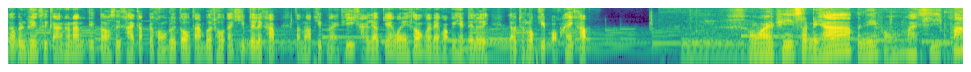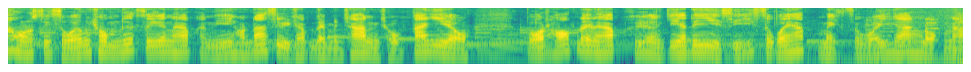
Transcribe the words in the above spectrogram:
เราเป็นเพียงสื่อกลางเท่านั้นติดต่อซื้อขายกับเจ้าของโดยตรงตามเบอร์โทรใต้คลิปได้เลยครับสำหรับคลิปไหนที่ขายแล้วแจ้งไว้ในช่องแสดงความคิดเห็นได้เลย เราจะลบคลิปออกให้ครับสวัสดีสวัสดีครับวันนี้ผมมาชี้เป้ารถสวยๆผู้ชมเลือกซื้อนะครับคันนี้ Honda Civic ครับ Dimension โฉมใต้เหี่ยว ตัวท็อปเลยนะครับ เครื่องเกียร์ดี สีสวยครับแม็กสวยยางดอกหนา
